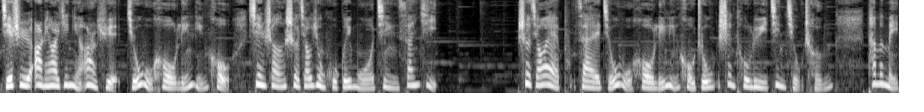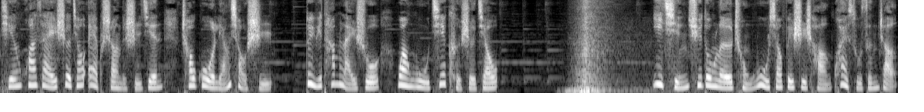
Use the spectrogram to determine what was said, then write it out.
截至二零二一年二月，九五后、零零后线上社交用户规模近三亿。社交 App 在九五后、零零后中渗透率近九成，他们每天花在社交 App 上的时间超过两小时。对于他们来说，万物皆可社交。疫情驱动了宠物消费市场快速增长。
